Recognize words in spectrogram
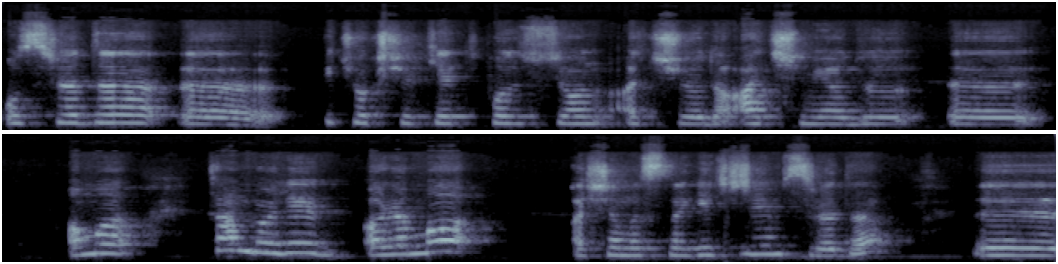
O sırada e, birçok şirket pozisyon açıyordu, açmıyordu. E, ama tam böyle arama aşamasına geçeceğim sırada e,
